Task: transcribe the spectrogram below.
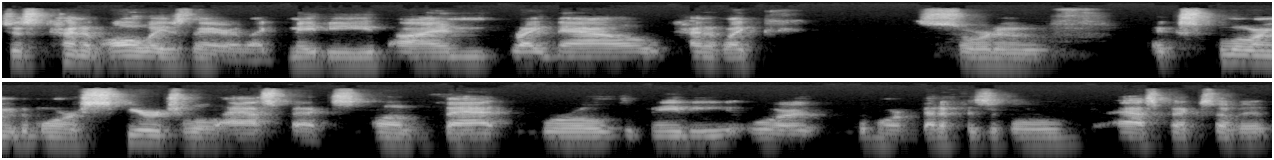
just kind of always there. Like maybe i'm right now kind of like sort of exploring the more spiritual aspects of that world maybe or the more metaphysical aspects of it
